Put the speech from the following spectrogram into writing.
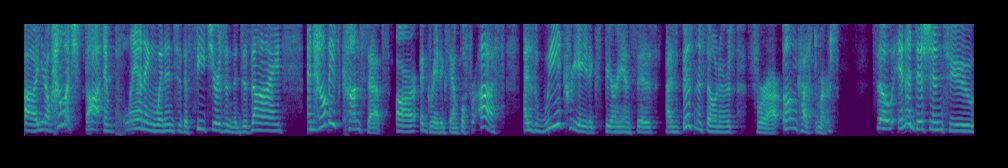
Uh, you know, how much thought and planning went into the features and the design, and how these concepts are a great example for us as we create experiences as business owners for our own customers. So, in addition to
